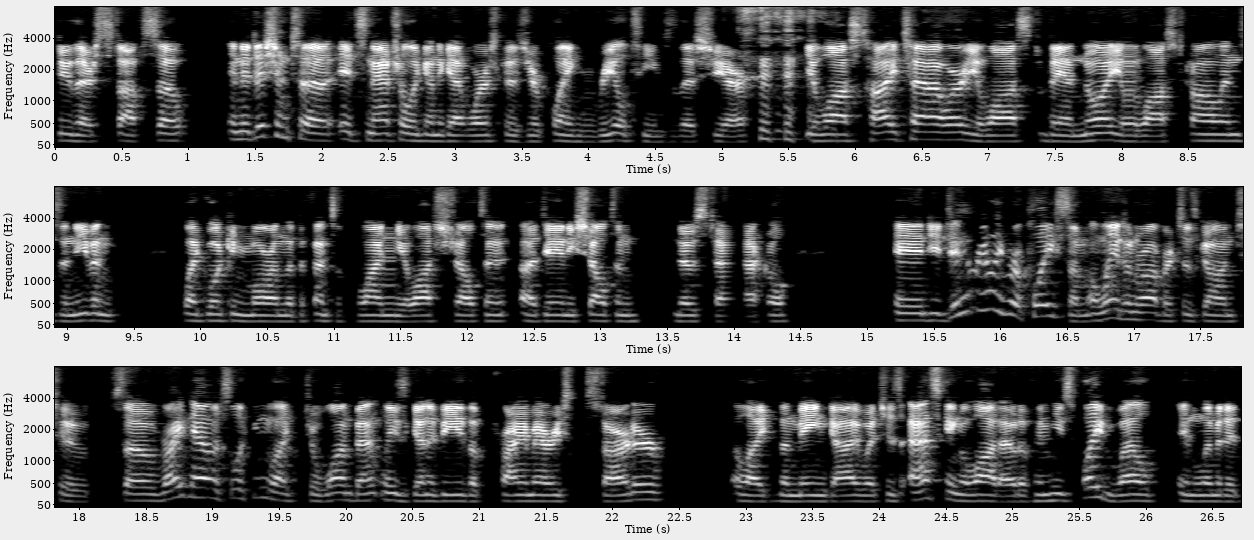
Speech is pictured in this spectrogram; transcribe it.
do their stuff. So in addition to it's naturally going to get worse because you're playing real teams this year. you lost Hightower, you lost Van Noy, you lost Collins, and even like looking more on the defensive line, you lost Shelton, uh, Danny Shelton, nose tackle, and you didn't really replace him. Landon Roberts is gone too. So right now it's looking like Bentley is going to be the primary starter, like the main guy, which is asking a lot out of him. He's played well in limited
